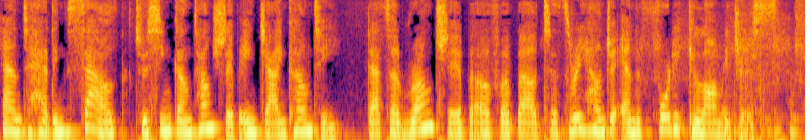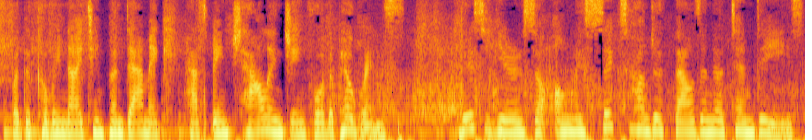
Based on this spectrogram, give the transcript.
and heading south to Xingang Township in Chiayi County. That's a round trip of about 340 kilometers. But the COVID-19 pandemic has been challenging for the pilgrims. This year saw only 600,000 attendees.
